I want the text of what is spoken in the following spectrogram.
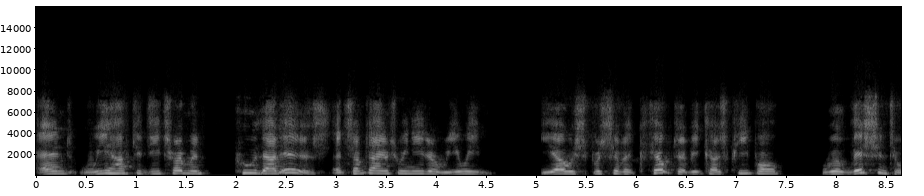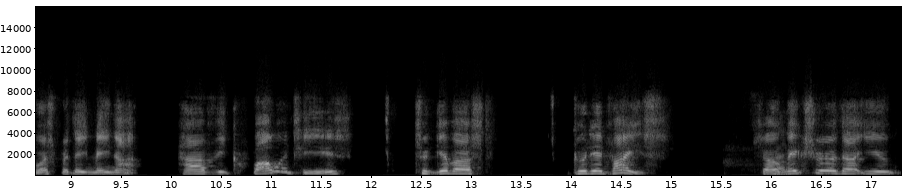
and we have to determine who that is. And sometimes we need a really you know specific filter because people will listen to us, but they may not have the qualities to give us good advice. So Okay. make sure that you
